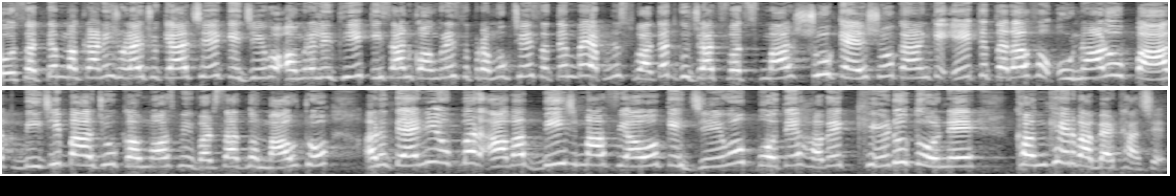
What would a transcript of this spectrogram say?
તો સત્યમ મકરાણી જોડાઈ ચુક્યા છે કે જેઓ અમરેલીથી કિસાન કોંગ્રેસ પ્રમુખ છે. સત્યમભાઈ, આપનું સ્વાગત ગુજરાત ફર્સ્ટમાં. શું કહેશો? કારણ કે એક તરફ ઉનાળુ પાક, બીજી બાજુ કમોસમી વરસાદનો માવઠો અને તેની ઉપર આવા બીજ માફિયાઓ કે જેઓ પોતે હવે ખેડૂતોને ખંખેરવા બેઠા છે.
